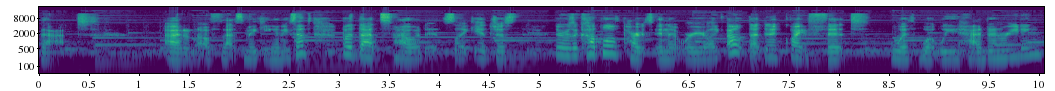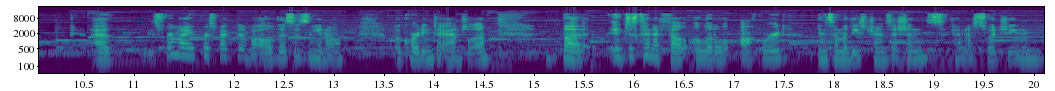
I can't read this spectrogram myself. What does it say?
that. I don't know if that's making any sense, but that's how it is. Like it just there was a couple of parts in it where you're like, oh, that didn't quite fit with what we had been reading. At least from my perspective, all of this is, you know, according to Angela. But it just kind of felt a little awkward in some of these transitions, kind of switching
